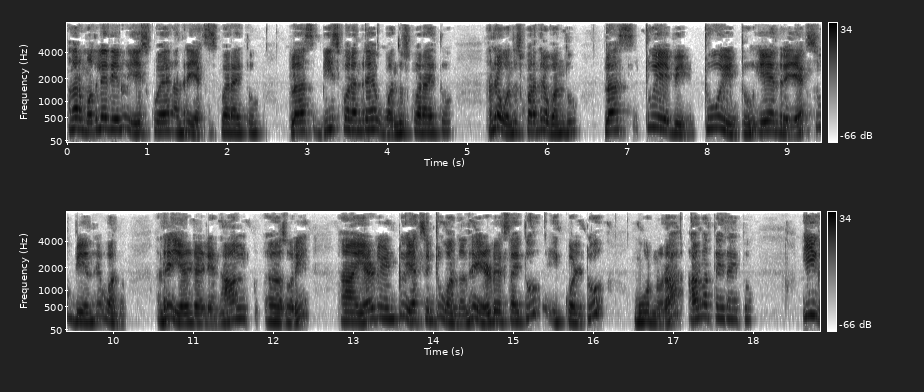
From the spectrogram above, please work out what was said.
ಹಂಗಾರೆ ಮೊದಲೇದೇನು ಎ ಸ್ಕ್ವೇರ್ ಅಂದ್ರೆ ಎಕ್ಸ್ ಸ್ಕ್ವೇರ್ ಆಯ್ತು. ಪ್ಲಸ್ ಬಿ ಸ್ಕ್ವೇರ್ ಅಂದ್ರೆ ಒಂದು ಸ್ಕ್ವೇರ್ ಆಯ್ತು. ಅಂದ್ರೆ ಒಂದು ಸ್ಕ್ವೇರ್ ಅಂದ್ರೆ ಒಂದು. Plus two A B two into A ಅಂದ್ರೆ ಎಕ್ಸ್ ಬಿ ಅಂದ್ರೆ ಒಂದು ಅಂದ್ರೆ ಎರಡು ಎರಡೇ ನಾಲ್ಕು ಸಾರಿ ಎರಡು ಇಂಟು ಎಕ್ಸ್ ಇಂಟು ಒಂದು ಅಂದ್ರೆ ಎರಡು ಎಕ್ಸ್ ಆಯ್ತು ಈಕ್ವಲ್ ಟು ಮೂರ್ನೂರ ಅರವತ್ತೈದು ಆಯ್ತು. ಈಗ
